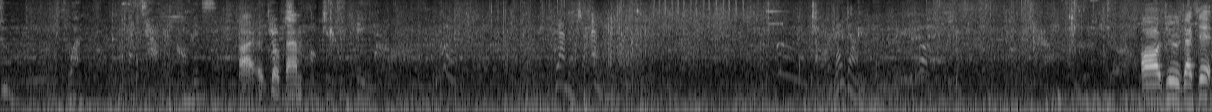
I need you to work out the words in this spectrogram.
two, one. Attack commencing. Alright, let's go, fam. Oh, dude, that's it.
